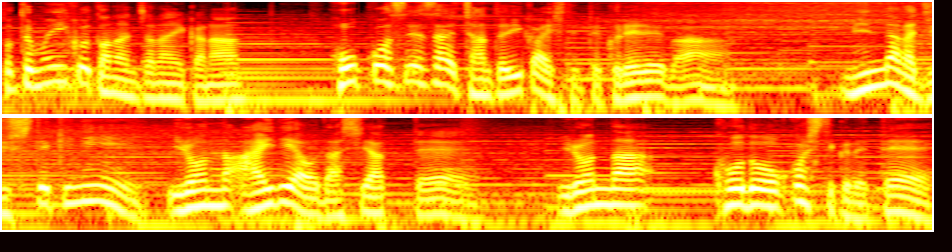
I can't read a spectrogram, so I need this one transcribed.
とてもいいことなんじゃないかな。方向性さえちゃんと理解してってくれればみんなが自主的にいろんなアイデアを出し合っていろんな行動を起こしてくれて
